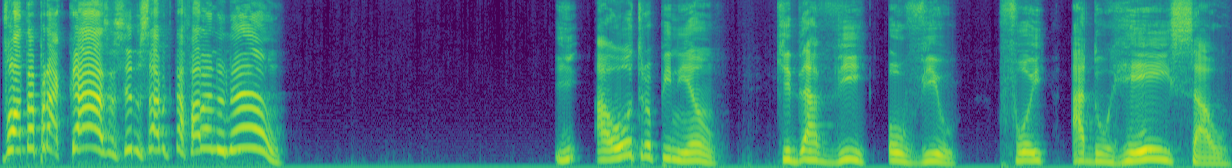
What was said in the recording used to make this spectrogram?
Volta para casa, você não sabe o que tá falando, não! E a outra opinião que Davi ouviu foi a do rei Saul.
